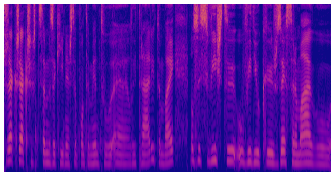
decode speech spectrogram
já que já estamos aqui neste apontamento uh, literário também, não sei se viste o vídeo que José Saramago,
